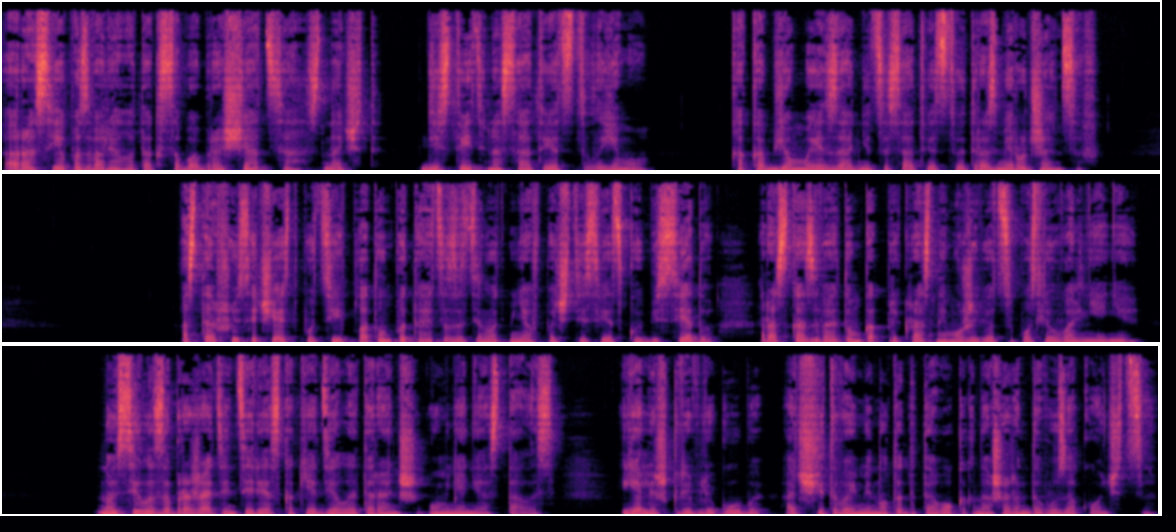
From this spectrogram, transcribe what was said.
А раз я позволяла так с собой обращаться, значит, действительно соответствовала ему, как объем моей задницы соответствует размеру джинсов. Оставшуюся часть пути Платон пытается затянуть меня в почти светскую беседу, рассказывая о том, как прекрасно ему живется после увольнения. Но сил изображать интерес, как я делала это раньше, у меня не осталось. Я лишь кривлю губы, отсчитывая минуты до того, как наше рандеву закончится.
